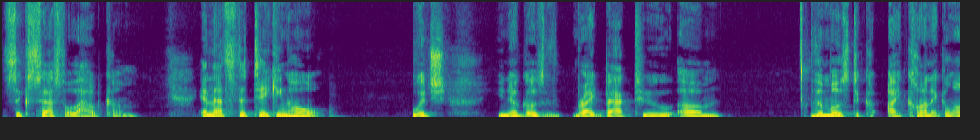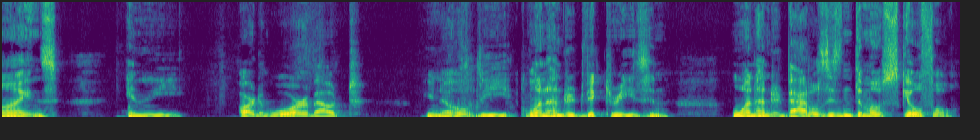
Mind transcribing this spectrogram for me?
successful outcome. And that's the taking whole, which you know goes right back to um, the most iconic lines in the art of war about you know the 100 victories and 100 battles isn't the most skillful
